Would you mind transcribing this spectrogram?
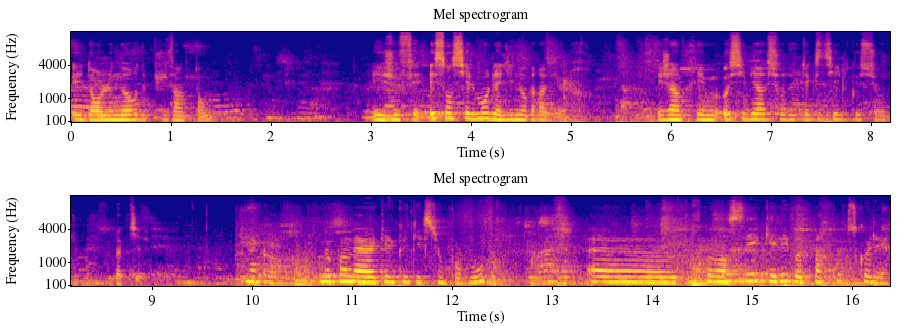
et dans le nord depuis 20 ans. Et je fais essentiellement de la linogravure. Et j'imprime aussi bien sur du textile que sur du papier. D'accord. Donc on a quelques questions pour vous. Euh, pour commencer, quel est votre parcours scolaire?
